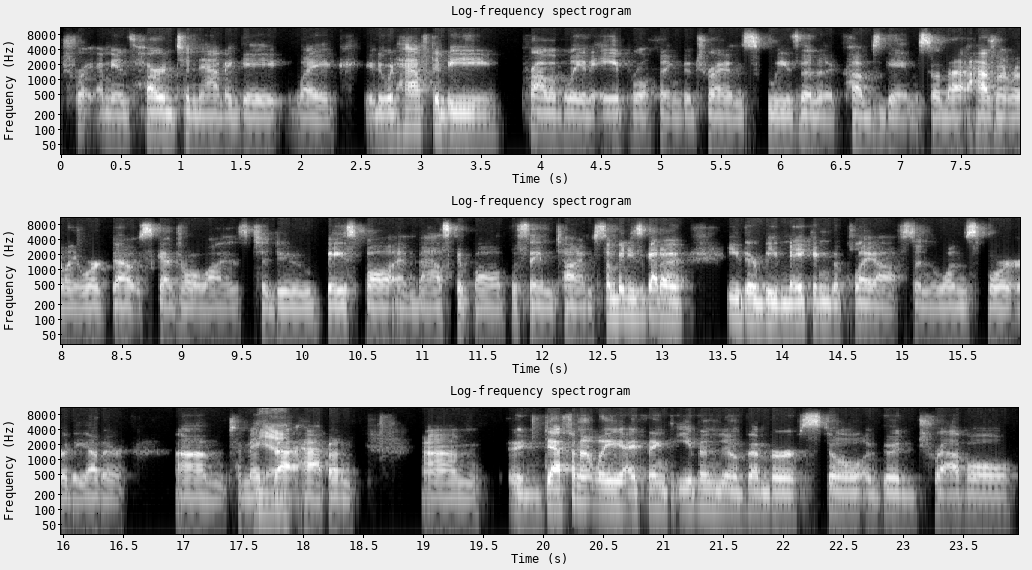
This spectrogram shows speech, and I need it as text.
try. I mean, it's hard to navigate. Like, it would have to be probably an April thing to try and squeeze in a Cubs game. So that hasn't really worked out schedule wise to do baseball and basketball at the same time. Somebody's got to either be making the playoffs in one sport or the other um, to make yeah. that happen. Um, definitely, I think even November still a good travel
